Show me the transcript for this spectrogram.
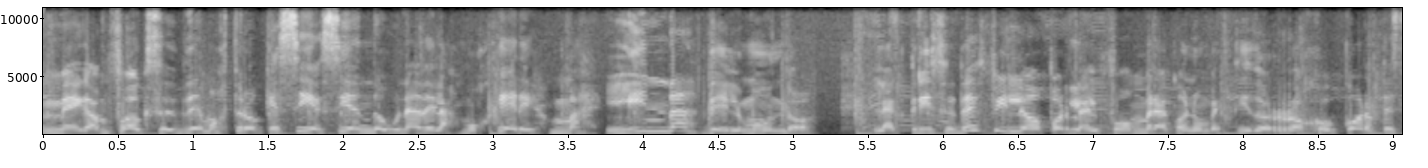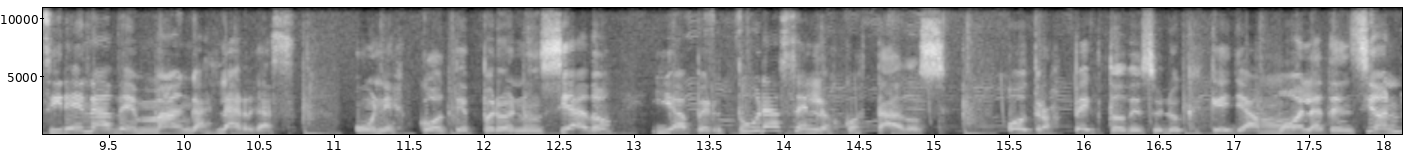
Megan Fox demostró que sigue siendo una de las mujeres más lindas del mundo. La actriz desfiló por la alfombra con un vestido rojo corte sirena de mangas largas, un escote pronunciado y aperturas en los costados. Otro aspecto de su look que llamó la atención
